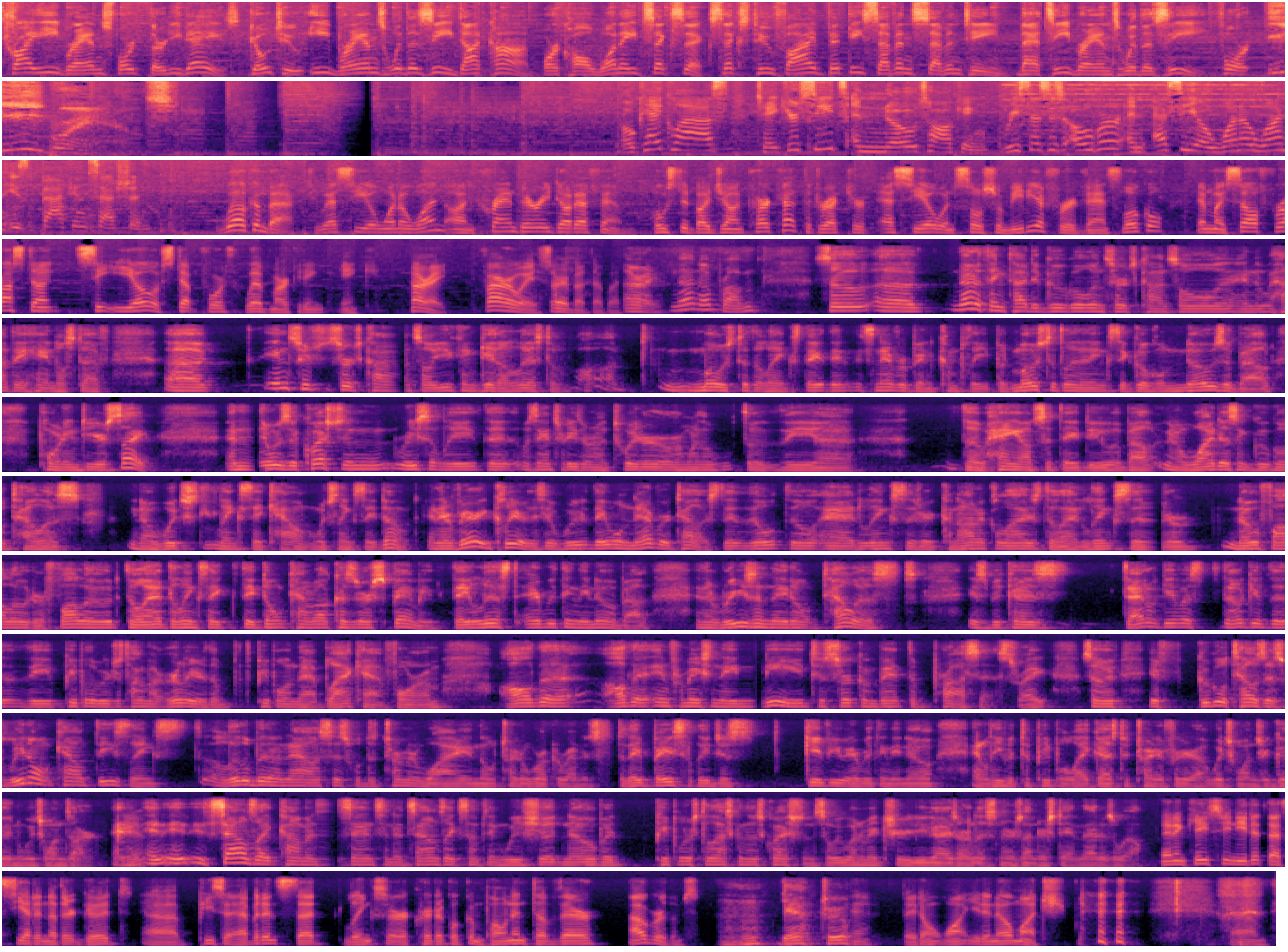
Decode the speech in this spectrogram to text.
Try eBrands for 30 days. Go to eBrandsWithAZ.com or call 1 625 5717. That's eBrands with a Z for eBrands. Okay, class, take your seats and no talking. Recess is over and SEO 101 is back in session. Welcome back to SEO 101 on cranberry.fm, hosted by John Carcutt, the Director of SEO and Social Media for Advanced Local, and myself, Ross Dunn, CEO of Stepforth Web Marketing, Inc. All right, fire away. Sorry about that, bud. All right, no, no problem. So uh, another thing tied to Google and Search Console and how they handle stuff. Uh, in Search Console, you can get a list of uh, most of the links. They, they, it's never been complete, but most of the links that Google knows about pointing to your site. And there was a question recently that was answered either on Twitter or one of the the the, uh, the hangouts that they do about you know why doesn't Google tell us you know which links they count and which links they don't? And they're very clear. They say they will never tell us. They, will they'll add links that are canonicalized. They'll add links that are no followed or followed. They'll add the links they, they don't count at all because they're spammy. They list everything they know about. And the reason they don't tell us is because that'll give us that'll give the the people that we were just talking about earlier the, the, people in that black hat forum all the all the information they need to circumvent the process right? So if, if google tells us we don't count these links a little bit of analysis will determine why and they'll try to work around it. So they basically just give you everything they know and leave it to people like us to try to figure out which ones are good and which ones aren't and, yeah. and it, it sounds like common sense and it sounds like something we should know but people are still asking those questions. So we want to make sure you guys, our listeners, understand that as well. And in case you need it, that's yet another good uh, piece of evidence that links are a critical component of their algorithms. Mm-hmm. Yeah, true. Yeah, they don't want you to know much. um,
